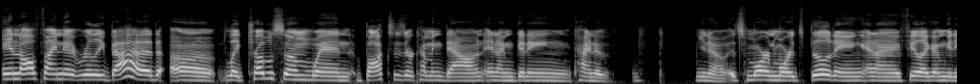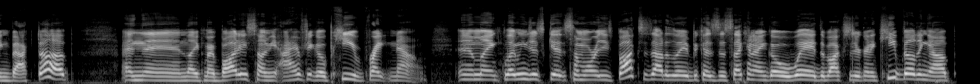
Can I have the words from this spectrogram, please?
and I'll find it really bad, uh, like troublesome when boxes are coming down and I'm getting kind of, you know, it's more and more it's building, and I feel like I'm getting backed up and then like my body's telling me I have to go pee right now. And I'm like, let me just get some more of these boxes out of the way because the second I go away, the boxes are gonna keep building up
